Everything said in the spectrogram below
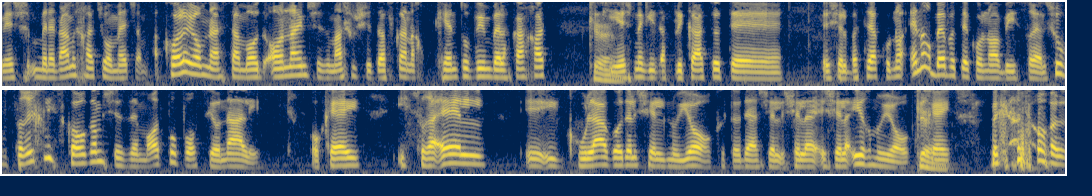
יש בן אדם אחד שעומד שם, הכל היום נעשה מאוד אונליין, שזה משהו שדווקא אנחנו כן טובים בלקחת, כן. כי יש נגיד אפליקציות אה, של בתי הקולנוע, אין הרבה בתי קולנוע בישראל. שוב, צריך לזכור גם שזה מאוד פרופורציונלי, אוקיי? ישראל היא, היא כולה הגודל של ניו יורק, אתה יודע, של, של, של העיר ניו יורק, כן. אוקיי? בגדול.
